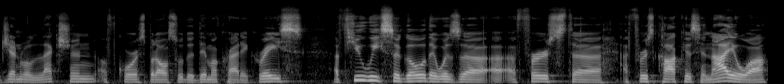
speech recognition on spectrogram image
general election, of course, but also the Democratic race. A few weeks ago, there was a, a first, a first caucus in Iowa,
